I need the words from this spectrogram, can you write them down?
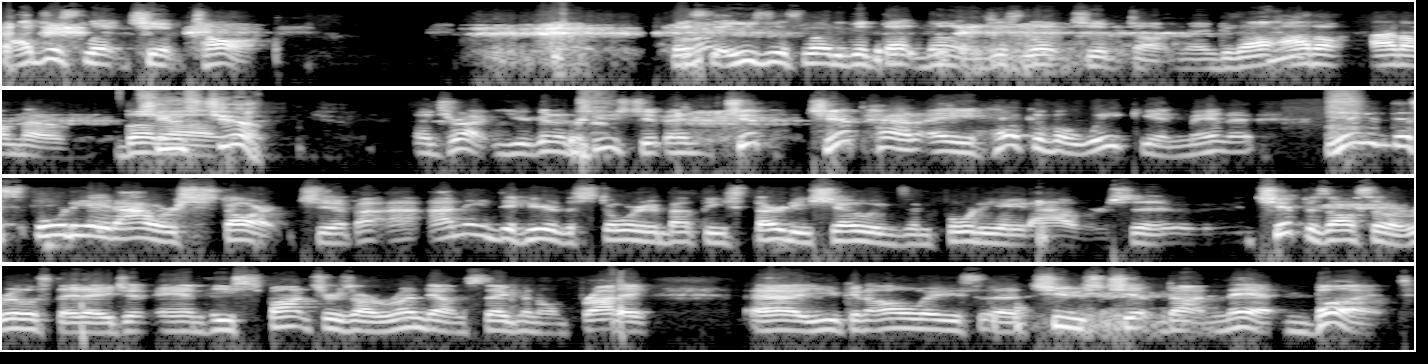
I just let Chip talk. That's the easiest way to get that done. Just let Chip talk, man, because I, I, don't I don't know. But choose uh, Chip. That's right. You're going to choose Chip, and Chip Chip had a heck of a weekend, man. When did this 48 hours start, Chip? I, I need to hear the story about these 30 showings in 48 hours. Uh, Chip is also a real estate agent, and he sponsors our rundown segment on Friday. Uh, you can always uh, choose chip.net, but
